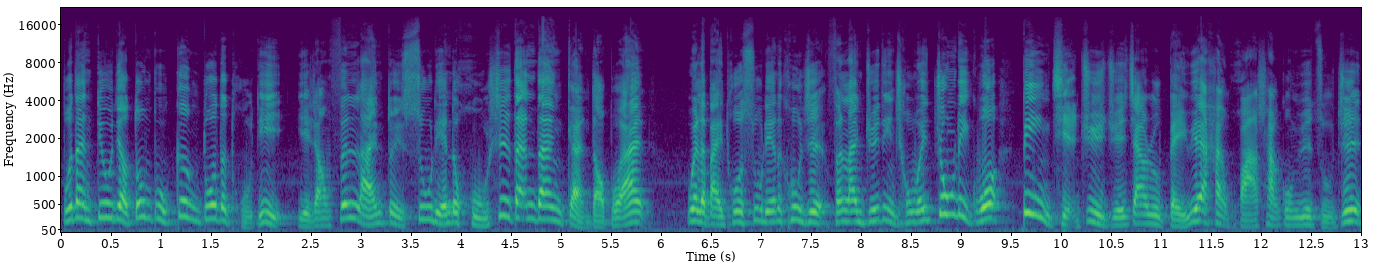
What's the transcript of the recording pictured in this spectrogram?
不但丢掉东部更多的土地，也让芬兰对苏联的虎视眈眈感到不安。为了摆脱苏联的控制，芬兰决定成为中立国，并且拒绝加入北约和华沙公约组织，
